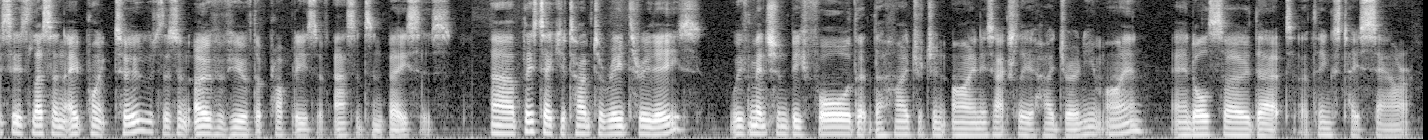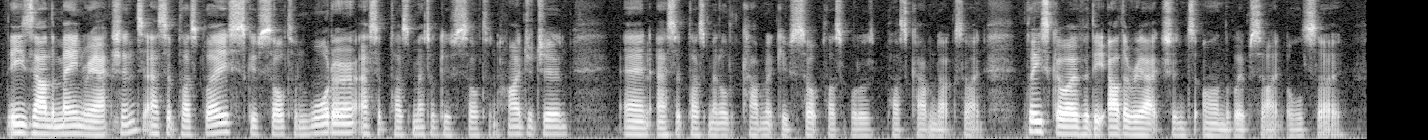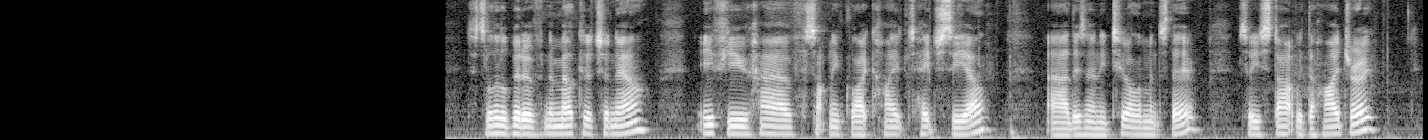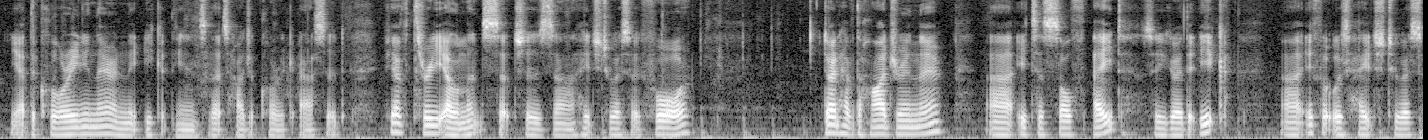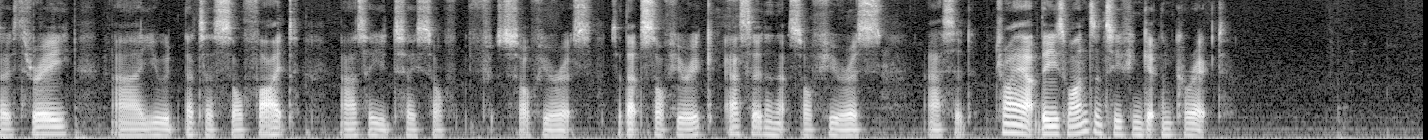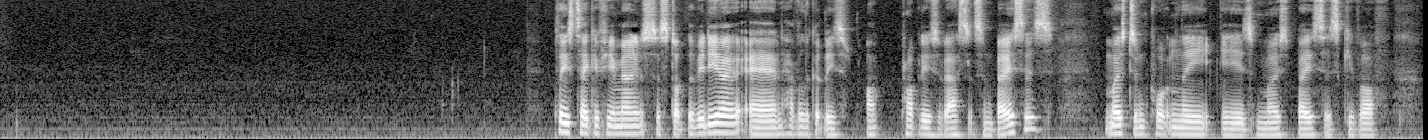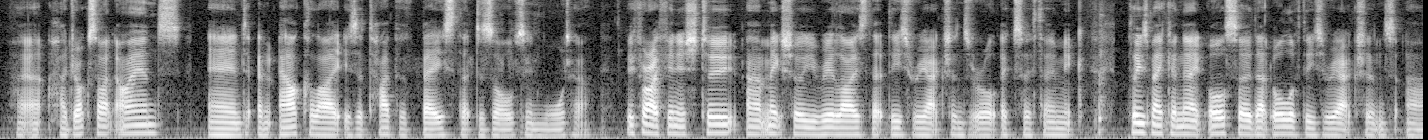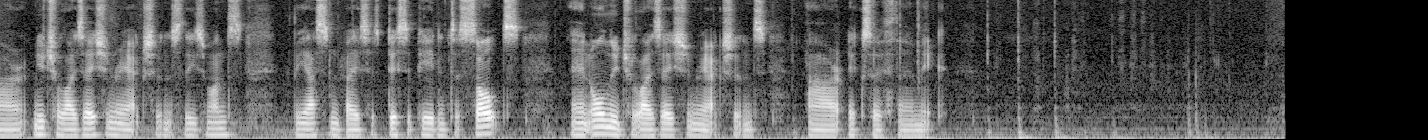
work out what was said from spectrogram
This is lesson 8.2, which is an overview of the properties of acids and bases. Uh, please take your time to read through these. We've mentioned before that the hydrogen ion is actually a hydronium ion and also that uh, things taste sour. These are the main reactions. Acid plus base gives salt and water, acid plus metal gives salt and hydrogen, and acid plus metal carbonate gives salt plus water plus carbon dioxide. Please go over the other reactions on the website also. Just a little bit of nomenclature now. If you have something like HCl, uh, there's only two elements there. So you start with the hydro, you add the chlorine in there and the ic at the end, so that's hydrochloric acid. If you have three elements, such as uh, H2SO4, don't have the hydro in there, uh, it's a sulfate, so you go the ic. Uh, if it was H2SO3, uh, you would that's a sulfite, uh, so you'd say sulf sulfurous. So that's sulfuric acid and that's sulfurous acid. Try out these ones and see if you can get them correct. Please take a few minutes to stop the video and have a look at these uh, properties of acids and bases. Most importantly is most bases give off uh, hydroxide ions and an alkali is a type of base that dissolves in water. Before I finish too, uh, make sure you realize that these reactions are all exothermic. Please make a note also that all of these reactions are neutralization reactions. These ones, the acid and base has disappeared into salts and all neutralization reactions are exothermic.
